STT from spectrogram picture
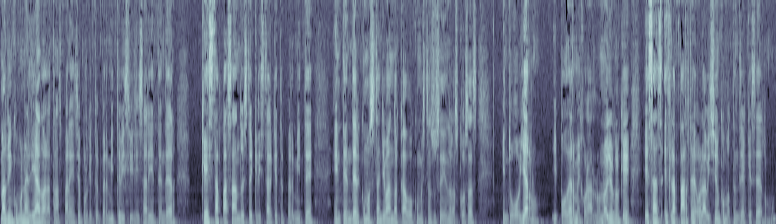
más bien como un aliado a la transparencia porque te permite visibilizar y entender qué está pasando, este cristal que te permite entender cómo se están llevando a cabo, cómo están sucediendo las cosas en tu gobierno y poder mejorarlo, ¿no? Yo creo que esa es la parte o la visión como tendría que ser, ¿no?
